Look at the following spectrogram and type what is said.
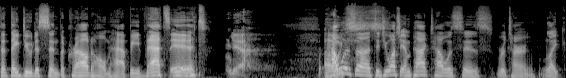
that they do to send the crowd home happy. That's it. Yeah. How Oh, was uh did you watch Impact? How was his return? Like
